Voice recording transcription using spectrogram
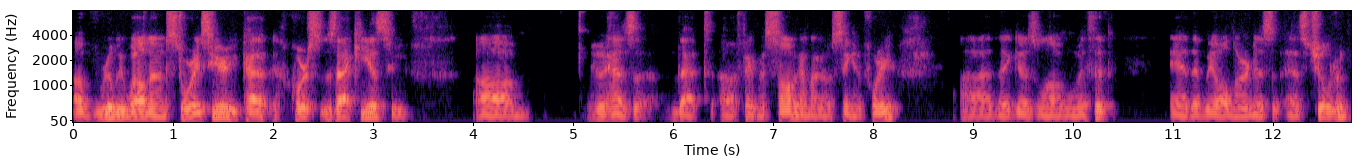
of really well known stories here. You've got, of course, Zacchaeus, who, um, who has that uh, famous song. I'm not going to sing it for you, uh, that goes along with it and that we all learned as, as children.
